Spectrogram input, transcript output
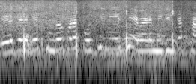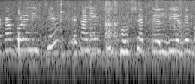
নেড়ে চেড়ে বেশ সুন্দর করে কষিয়ে নিয়েছি, এবারে মিডিলটা ফাঁকা করে নিচ্ছি। এখানে একটু সর্ষের তেল দিয়ে দেব।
